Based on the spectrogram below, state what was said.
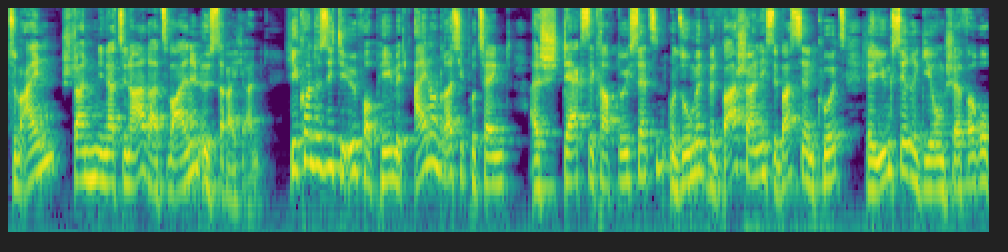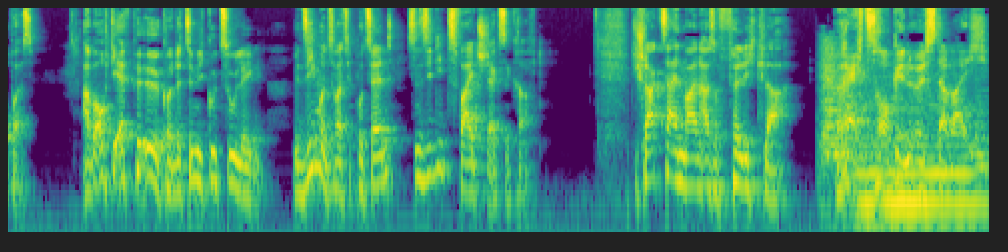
Zum einen standen die Nationalratswahlen in Österreich an. Hier konnte sich die ÖVP mit 31 Prozent als stärkste Kraft durchsetzen und somit wird wahrscheinlich Sebastian Kurz der jüngste Regierungschef Europas. Aber auch die FPÖ konnte ziemlich gut zulegen. Mit 27 Prozent sind sie die zweitstärkste Kraft. Die Schlagzeilen waren also völlig klar. Rechtsruck in Österreich.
